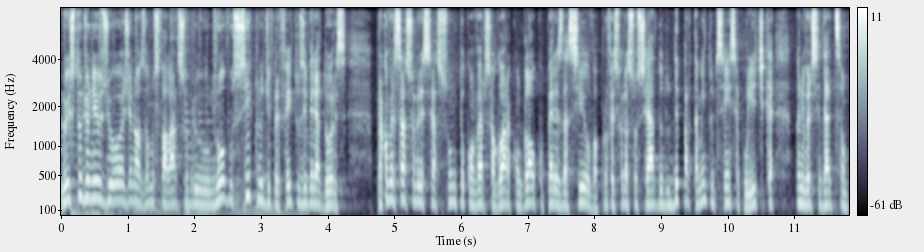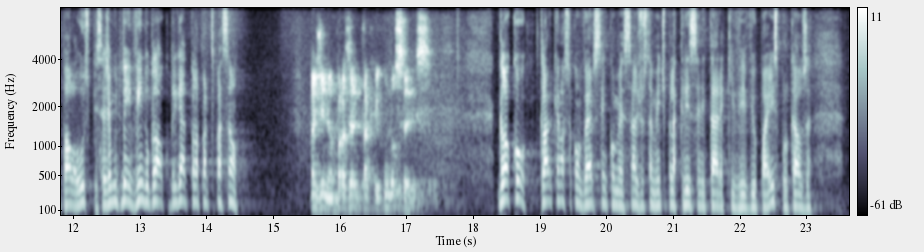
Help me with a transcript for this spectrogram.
No Estúdio News de hoje, nós vamos falar sobre o novo ciclo de prefeitos e vereadores. Para conversar sobre esse assunto, eu converso agora com Glauco Pérez da Silva, professor associado do Departamento de Ciência Política da Universidade de São Paulo, USP. Seja muito bem-vindo, Glauco. Obrigado pela participação. Imagina, é um prazer estar aqui com vocês. Glauco, claro que a nossa conversa tem que começar justamente pela crise sanitária que vive o país por causa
